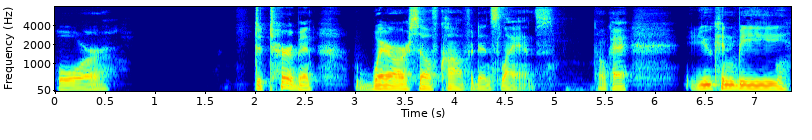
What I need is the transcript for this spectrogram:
or determine where our self confidence lands. Okay. You can be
